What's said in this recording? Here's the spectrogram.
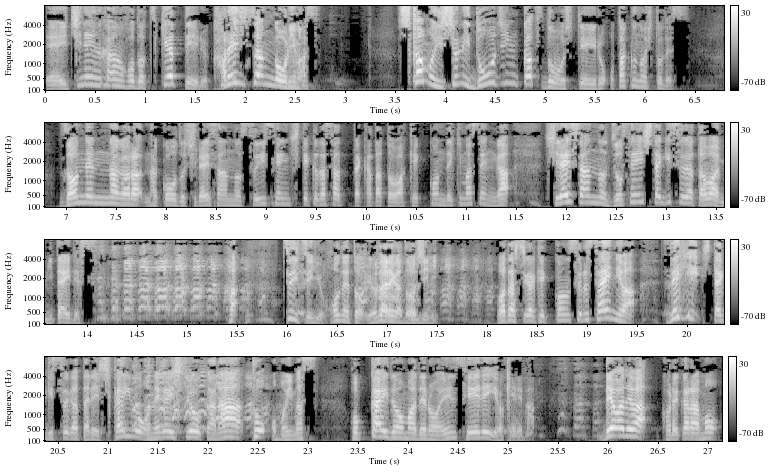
えー、1年半ほど付き合っている彼氏さんがおります。しかも一緒に同人活動をしているオタクの人です。残念ながら、仲人白井さんの推薦してくださった方とは結婚できませんが、白井さんの女性下着姿は見たいです。ついつい骨とよだれが同時に。私が結婚する際には、ぜひ下着姿で司会をお願いしようかなと思います。北海道までの遠征でよければ。ではでは、これからも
